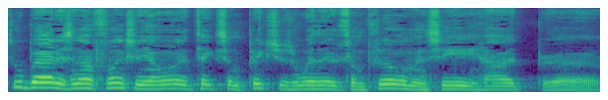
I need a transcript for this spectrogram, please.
too bad it's not functioning. I want to take some pictures with it, some film, and see how it, uh,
